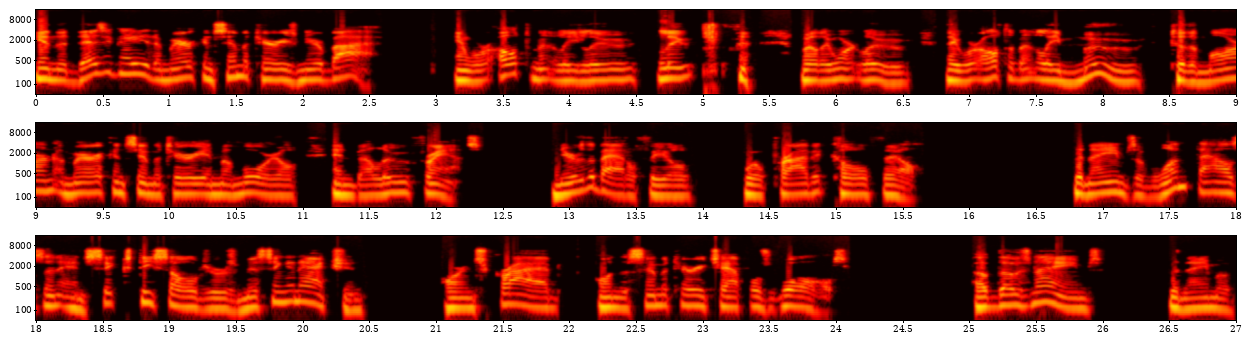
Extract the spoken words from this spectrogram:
in the designated American cemeteries nearby and were ultimately loot, loot well, they weren't looted. They were ultimately moved to the Marne American Cemetery and Memorial in Belleau, France, near the battlefield where Private Cole fell. The names of 1,060 soldiers missing in action are inscribed on the cemetery chapel's walls. Of those names, the name of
